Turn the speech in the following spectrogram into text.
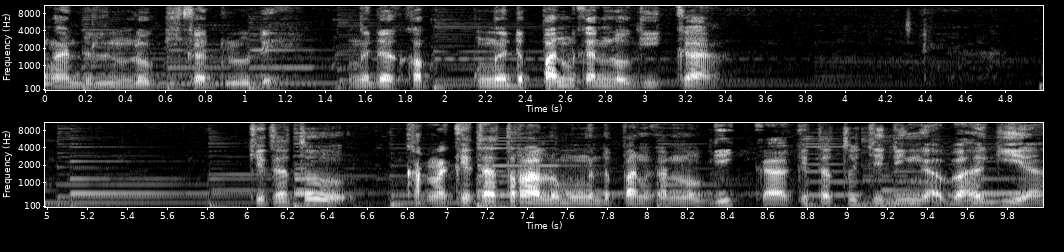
ngandelin logika dulu deh. Ngedepankan logika kita tuh karena kita terlalu mengedepankan logika kita tuh jadi nggak bahagia.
